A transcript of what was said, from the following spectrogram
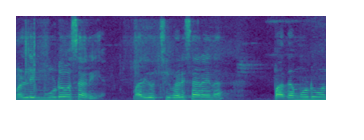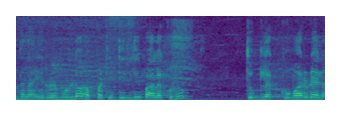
మళ్ళీ మూడవసారి మరియు చివరిసారైన పదమూడు వందల ఇరవై మూడులో అప్పటి ఢిల్లీ పాలకుడు తుగ్లక్ కుమారుడైన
